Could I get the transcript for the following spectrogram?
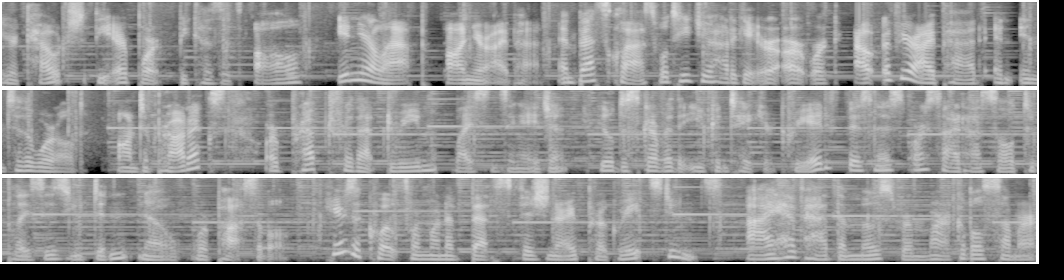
your couch, the airport, because it's all in your lap on your iPad. And Beth's class will teach you how to get your artwork out of your iPad and into the world, onto products, or prepped for that dream licensing agent. You'll discover that you can take your creative business or side hustle to places you didn't know were possible. Here's a quote from one of Beth's visionary Procreate students I have had the most remarkable summer.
